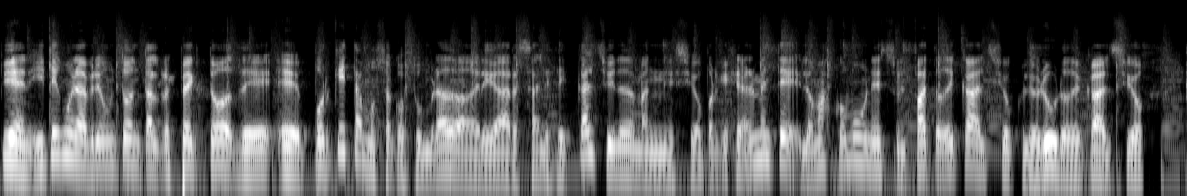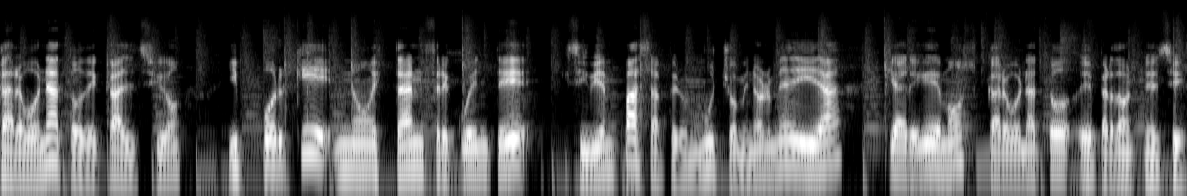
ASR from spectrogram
Bien, y tengo una preguntón al respecto de eh, por qué estamos acostumbrados a agregar sales de calcio y no de magnesio. Porque generalmente lo más común es sulfato de calcio, cloruro de calcio, carbonato de calcio ¿Y por qué no es tan frecuente, si bien pasa, pero en mucho menor medida, que agreguemos carbonato, eh, perdón, eh, sí,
